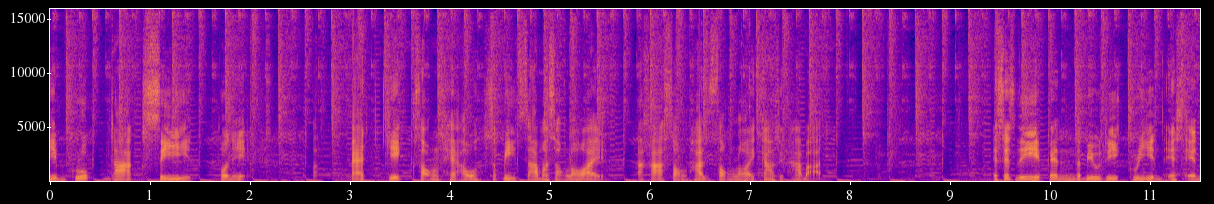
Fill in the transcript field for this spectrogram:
ยิมกรุ๊ปดาร์กซีดตัวนี้8กิก2แถว สปีด 3,200 ราคา 2,295 บาท SSD เป็น WD Green SN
